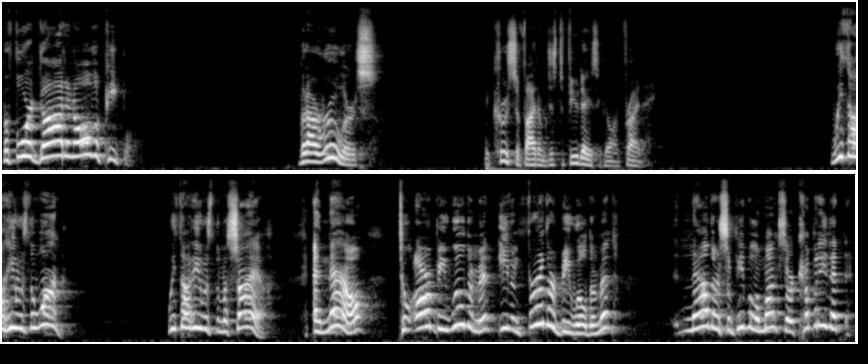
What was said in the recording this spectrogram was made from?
before God and all the people. But our rulers, they crucified him just a few days ago on Friday. We thought he was the one. We thought he was the Messiah. And now, to our bewilderment, even further bewilderment, now there's some people amongst our company that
